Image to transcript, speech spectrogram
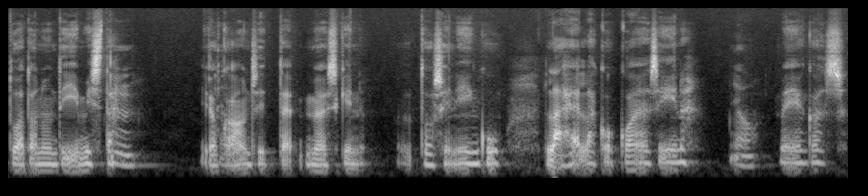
tuotannon tiimistä, mm. joka Joo. on sitten myöskin tosi niin kuin lähellä koko ajan siinä Joo. meidän kanssa.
